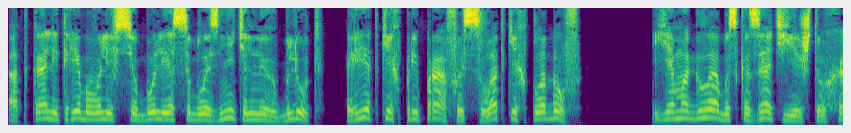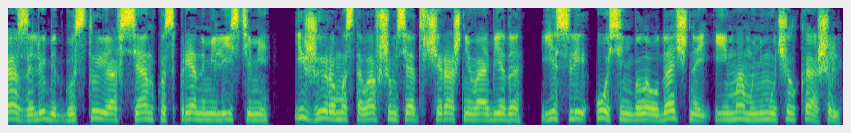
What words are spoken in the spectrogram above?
От Кали требовали все более соблазнительных блюд, редких приправ и сладких плодов. Я могла бы сказать ей, что Хаза любит густую овсянку с пряными листьями и жиром, остававшимся от вчерашнего обеда, если осень была удачной и маму не мучил кашель.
